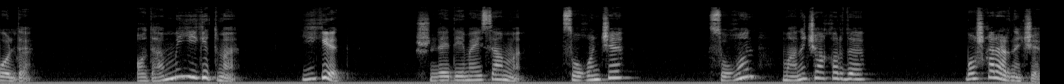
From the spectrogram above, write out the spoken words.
bo'ldi. Odammi yigitmi? Yigit. Shunday demaysanmi? So'g'inchi? So'g'in mani chaqirdi. Boshqalarnichi?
